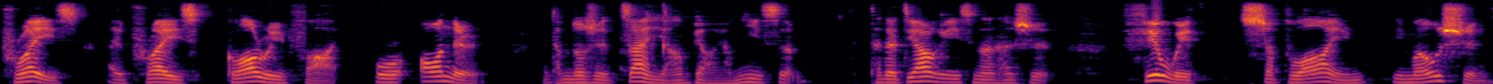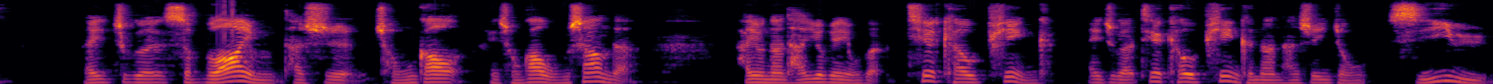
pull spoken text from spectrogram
praise，哎，praise，glorify or honor。它们都是赞扬、表扬的意思。它的第二个意思呢，它是 fill with sublime emotion。哎，这个 sublime 它是崇高、哎崇高无上的。还有呢，它右边有个 tickle pink。哎，这个 tickle pink 呢，它是一种习语，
